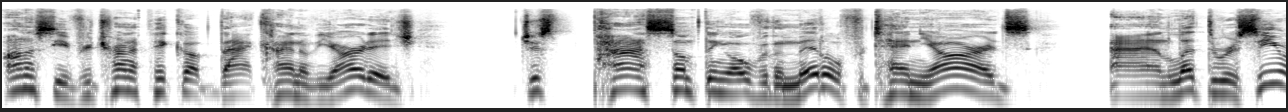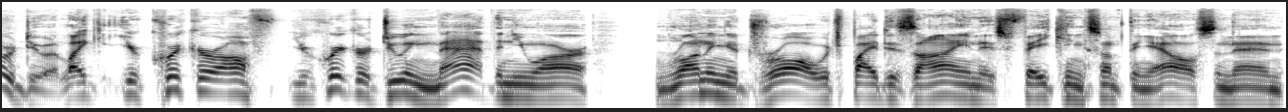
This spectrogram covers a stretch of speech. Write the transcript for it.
honestly, if you're trying to pick up that kind of yardage, just pass something over the middle for ten yards and let the receiver do it. Like you're quicker off, you're quicker doing that than you are running a draw, which by design is faking something else and then,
